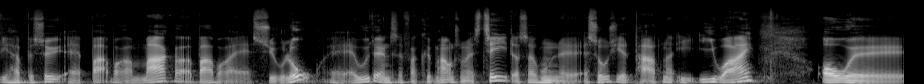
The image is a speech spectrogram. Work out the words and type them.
Vi har besøg af Barbara Marker, og Barbara er psykolog af øh, uddannelse fra Københavns Universitet, og så er hun øh, associate partner i EY. Og, øh,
